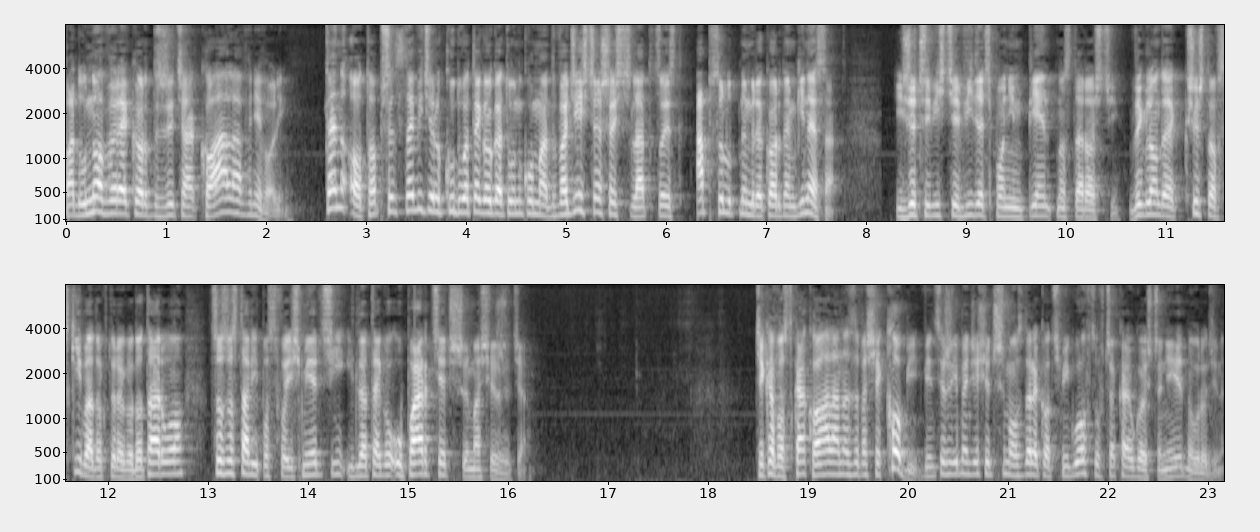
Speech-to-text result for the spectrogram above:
Padł nowy rekord życia koala w niewoli. Ten oto przedstawiciel kudłatego gatunku ma 26 lat, co jest absolutnym rekordem Guinnessa. I rzeczywiście widać po nim piętno starości. Wygląda jak Krzysztof Skiba, do którego dotarło, co zostawi po swojej śmierci i dlatego uparcie trzyma się życia. Ciekawostka, koala nazywa się Kobi, więc jeżeli będzie się trzymał z daleka od śmigłowców, czekają go jeszcze nie jedną urodzinę.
